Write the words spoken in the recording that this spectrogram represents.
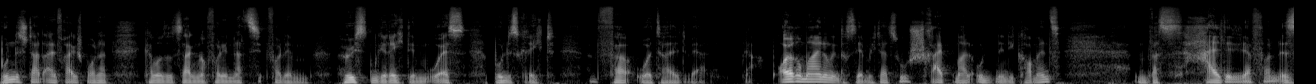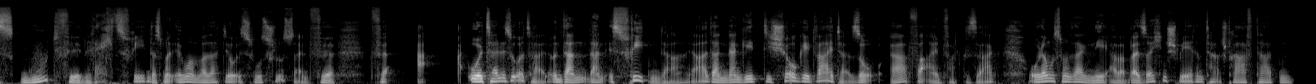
Bundesstaat einen freigesprochen hat, kann man sozusagen noch vor, den vor dem höchsten Gericht, dem US-Bundesgericht, verurteilt werden. Ja, eure Meinung interessiert mich dazu. Schreibt mal unten in die Comments. Was haltet ihr davon? Ist es gut für den Rechtsfrieden, dass man irgendwann mal sagt, jo, es muss Schluss sein. Für, für Urteil ist Urteil. Und dann, dann ist Frieden da. Ja? Dann, dann geht die Show geht weiter. So, ja, vereinfacht gesagt. Oder muss man sagen, nee, aber bei solchen schweren Straftaten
